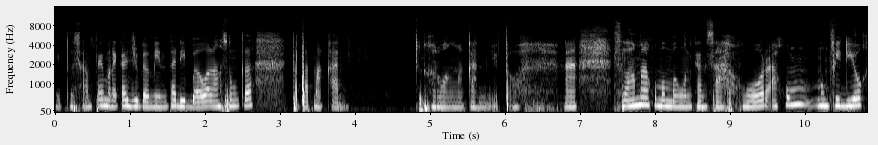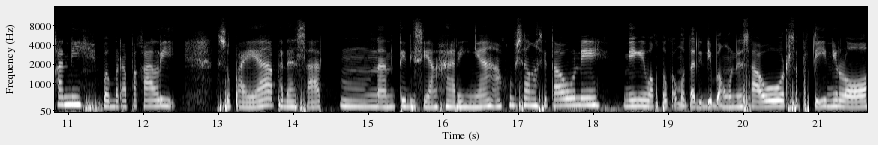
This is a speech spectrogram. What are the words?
gitu. Sampai mereka juga minta dibawa langsung ke tempat makan ke ruang makan gitu. Nah, selama aku membangunkan sahur, aku memvideokan nih beberapa kali supaya pada saat hmm, nanti di siang harinya aku bisa ngasih tahu nih. Nih waktu kamu tadi dibangunin sahur seperti ini loh.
